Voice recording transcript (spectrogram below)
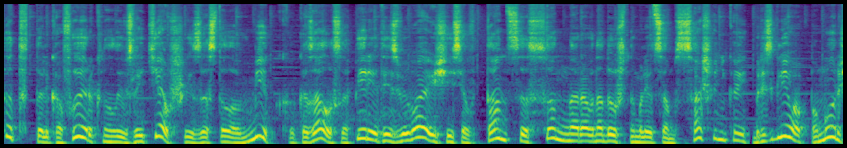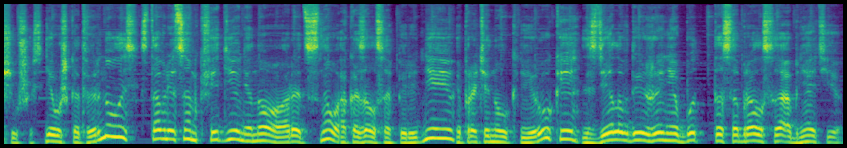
Тот только фыркнул и, взлетевший из-за стола миг, оказался перед извивающейся в танце сонно-равнодушным лицом Сашенькой. Брезгливо поморщившись, девушка отвернулась, став лицом к Федюне, но Аред снова оказался перед нею и протянул к ней руки, сделав движение, будто собрался обнять ее.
